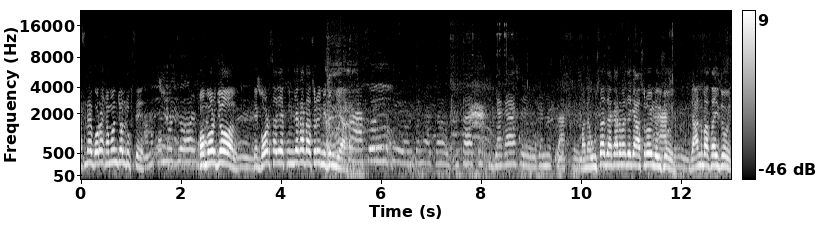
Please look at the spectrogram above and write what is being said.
আপনার গড়ে কেমন জল ঢুকছে? কোমর জল। গড় সারিয়ে কোন জায়গাতে আশ্রয় নিছেন গিয়া? মানে উষা জায়গার মাঝে আশ্রয় লইছই যান বাঁচাইছই।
